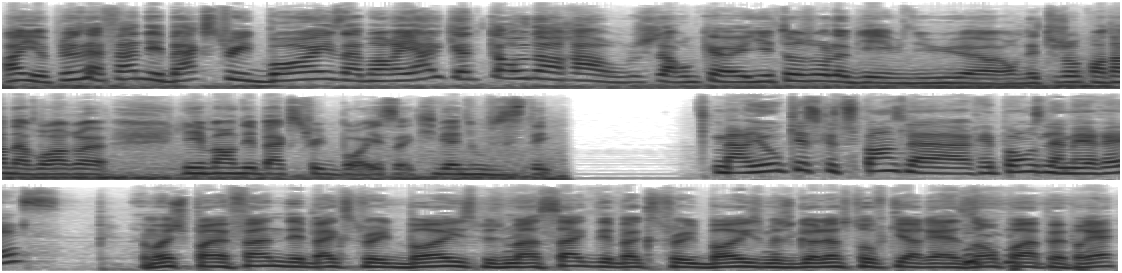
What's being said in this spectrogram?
Ah, il y a plus de fans des Backstreet Boys à Montréal que de Cône Orange. Donc, euh, il est toujours le bienvenu. Euh, on est toujours content d'avoir euh, les membres des Backstreet Boys euh, qui viennent nous visiter. Mario, qu'est-ce que tu penses de la réponse de la mairesse? Moi, je suis pas un fan des Backstreet Boys, puis je m'en sac des Backstreet Boys, mais ce gars-là, je trouve qu'il a raison, pas à peu près.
